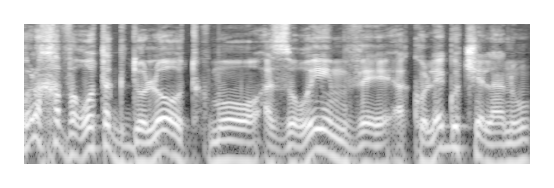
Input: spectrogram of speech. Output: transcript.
כל החברות הגדולות, כמו אזורים והקולגות שלנו,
